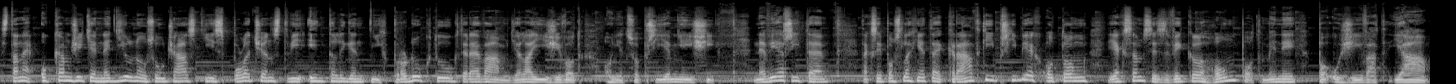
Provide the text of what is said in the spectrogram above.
stane okamžitě nedílnou součástí společenství inteligentních produktů, které vám dělají život o něco příjemnější. Nevěříte? Tak si poslechněte krátký příběh o tom, jak jsem si zvykl HomePod mini používat já.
